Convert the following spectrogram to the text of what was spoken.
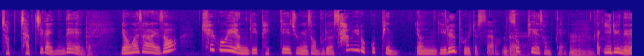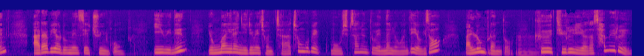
잡, 잡지가 있는데 네. 영화사에서 최고의 연기 100개 중에서 무려 3위로 꼽힌 연기를 보여줬어요. 네. 소피의 선택. 음. 그러니까 1위는 아라비아 로맨스의 주인공, 2위는 욕망이란 이름의 전차 1954년도 옛날 영화인데 여기서 말론 브란도 음. 그 뒤를 이어서 3위를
